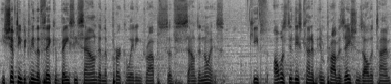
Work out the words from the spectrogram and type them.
He's shifting between the thick, bassy sound and the percolating drops of sound and noise. Keith always did these kind of improvisations all the time,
